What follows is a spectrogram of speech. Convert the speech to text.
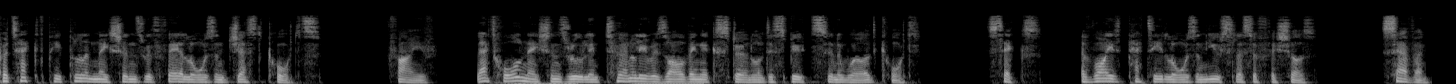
Protect people and nations with fair laws and just courts. 5. Let all nations rule internally resolving external disputes in a world court. 6. Avoid petty laws and useless officials. 7.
